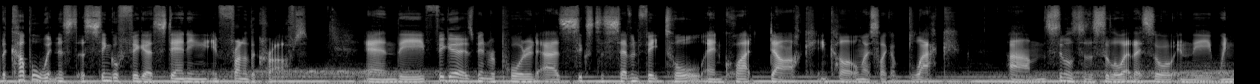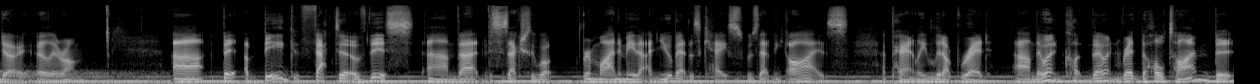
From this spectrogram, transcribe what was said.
The couple witnessed a single figure standing in front of the craft, and the figure has been reported as six to seven feet tall and quite dark in color, almost like a black, um, similar to the silhouette they saw in the window earlier on. Uh, but a big factor of this, um, that this is actually what reminded me that I knew about this case, was that the eyes apparently lit up red. Um, they weren't they weren't red the whole time, but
